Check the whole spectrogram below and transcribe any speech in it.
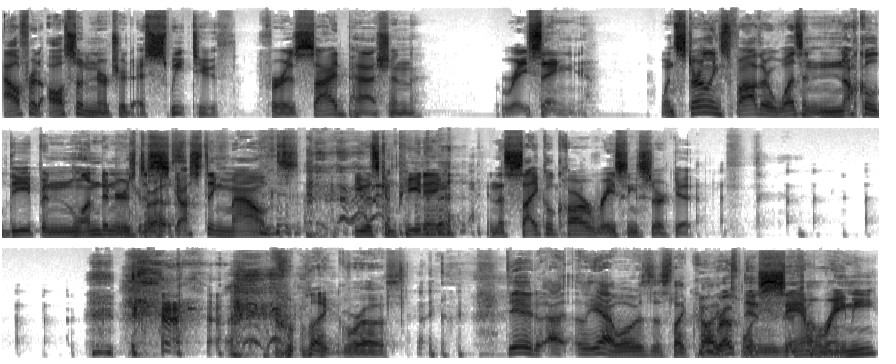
Alfred also nurtured a sweet tooth for his side passion, racing. When Sterling's father wasn't knuckle deep in Londoners' Gross. disgusting mouths, he was competing in the cycle car racing circuit. like gross, dude. Uh, yeah, what was this like? Who wrote 20s this? Sam something? Raimi?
